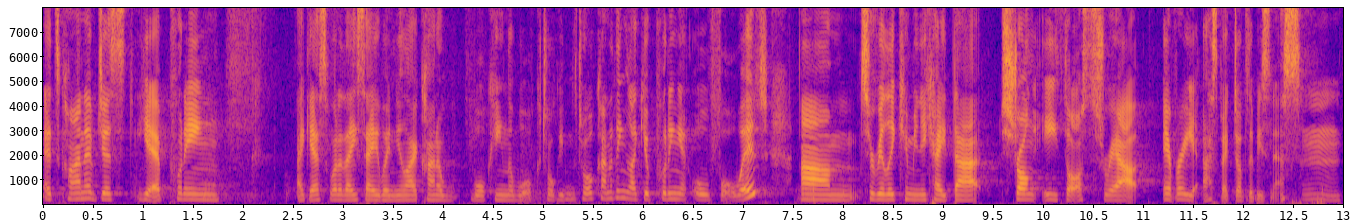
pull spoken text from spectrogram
it's kind of just yeah putting I guess what do they say when you're like kind of walking the walk, talking the talk kind of thing? Like you're putting it all forward um, to really communicate that strong ethos throughout every aspect of the business. Mm.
